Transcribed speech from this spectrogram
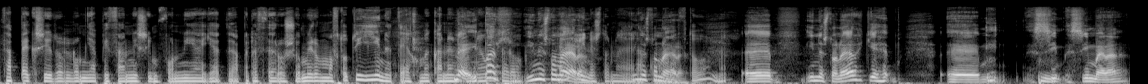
θα παίξει ρόλο μια πιθανή συμφωνία για την απελευθέρωση ομήρων με αυτό τι γίνεται έχουμε κανένα ναι, υπάρχει, είναι στον αέρα είναι στον αέρα, είναι στον αέρα. Αυτό, ναι. ε, είναι στον αέρα και ε, σήμερα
